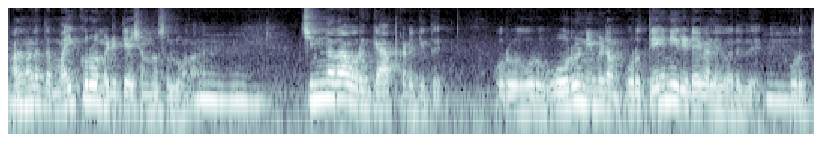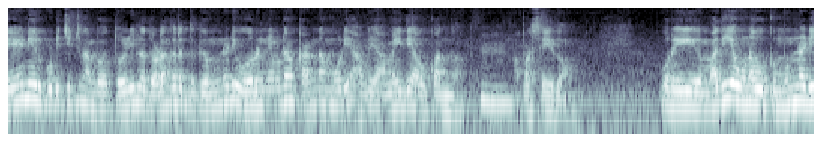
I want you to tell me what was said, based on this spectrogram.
அதனால இந்த மைக்ரோ மெடிடேஷன் சொல்லுவோம் நாங்க. ம் ம். சின்னதா ஒரு கேப் கிடைக்குது. ஒரு ஒரு ஒரு நிமிடம் ஒரு தேநீர் இடைவேளை வருது. ஒரு தேநீர் குடிச்சிட்டு நம்ம தொழிலை தொடங்குறதுக்கு முன்னாடி ஒரு நிமிடம் கண்ணை மூடி அப்படியே அமைதியா உட்காந்தோம். அப்புறம் செய்தோம். ஒரு மதிய உணவுக்கு முன்னாடி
